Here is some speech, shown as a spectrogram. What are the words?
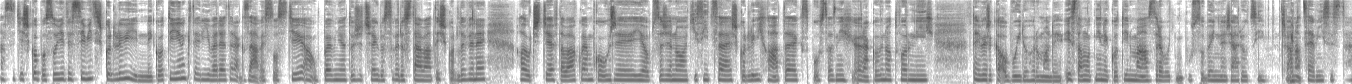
Asi těžko posoudit, jestli víc škodlivý nikotin, který vede teda k závislosti a upevňuje to, že člověk do sebe dostává ty škodliviny, ale určitě v tabákovém kouři je obsaženo tisíce škodlivých látek, spousta z nich rakovinotvorných, Teď bych řekla obojí dohromady. I samotný nikotin má zdravotní působení nežádoucí, třeba na cévní systém.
